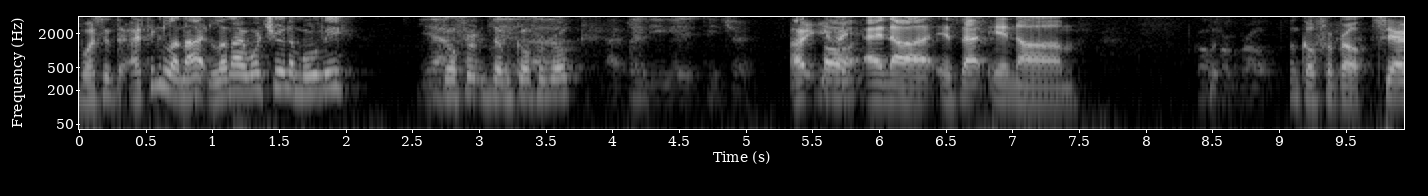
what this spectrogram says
Wasn't th- I think Lanai? Lanai, weren't you in a movie? Yeah, Go for- I the played, Go for uh, Broke? I played you guys' teacher. I, Oh, I, and uh, is that in um, Go for broke. Go for Broke? See, I,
